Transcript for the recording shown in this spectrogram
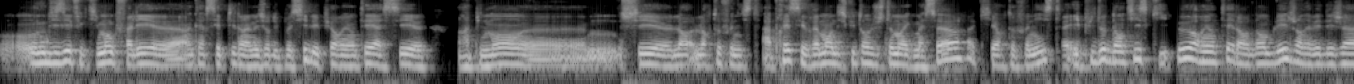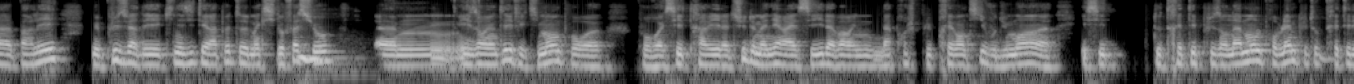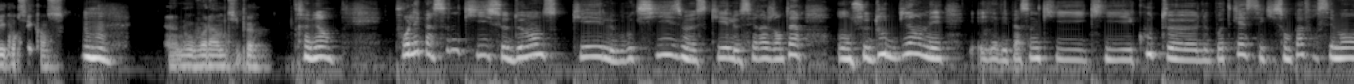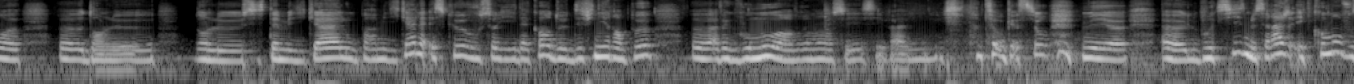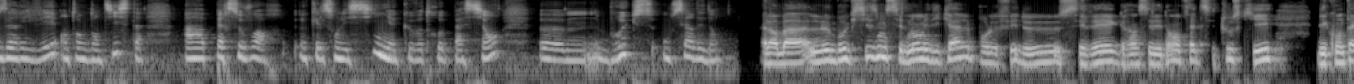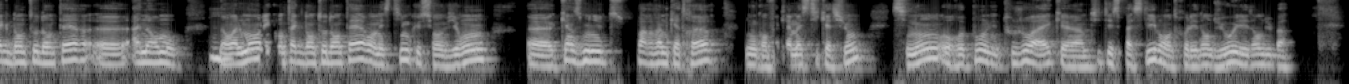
on nous disait effectivement qu'il fallait intercepter dans la mesure du possible et puis orienter assez rapidement euh, chez euh, l'orthophoniste. Après, c'est vraiment en discutant justement avec ma sœur, qui est orthophoniste, et puis d'autres dentistes qui, eux, orientaient, alors d'emblée, j'en avais déjà parlé, mais plus vers des kinésithérapeutes maxillofaciaux. Euh, ils orientaient effectivement pour, pour essayer de travailler là-dessus, de manière à essayer d'avoir une approche plus préventive, ou du moins essayer de traiter plus en amont le problème plutôt que traiter les conséquences. Mhm. donc voilà un petit peu. Très bien. Pour les personnes qui se demandent ce qu'est le bruxisme, ce qu'est le serrage dentaire, on se doute bien, mais il y a des personnes qui, écoutent euh, le podcast et qui ne sont pas forcément euh, euh, dans le dans le système médical ou paramédical. Est-ce que vous seriez d'accord de définir un peu avec vos mots, hein, vraiment, c'est pas une, interrogation, mais le bruxisme, le serrage, et comment vous arrivez en tant que dentiste à percevoir euh, quels sont les signes que votre patient euh, bruxe ou serre des dents? Alors, bah, le bruxisme, c'est le nom médical pour le fait de serrer, grincer des dents. En fait, c'est tout ce qui est des contacts dentaux-dentaires euh, anormaux. Mhm. Normalement, les contacts dentaux-dentaires, on estime que c'est environ 15 minutes par 24 heures, donc en fait la mastication. Sinon, au repos, on est toujours avec un petit espace libre entre les dents du haut et les dents du bas.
